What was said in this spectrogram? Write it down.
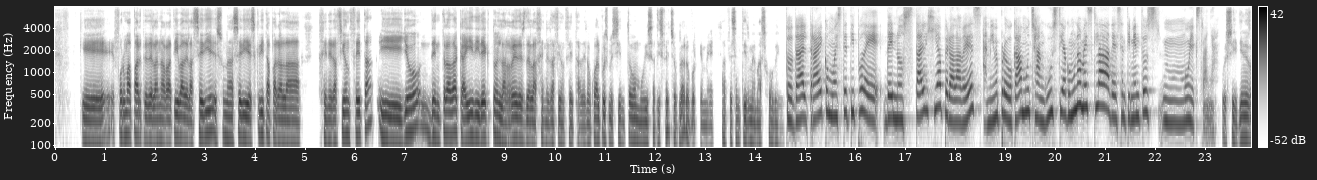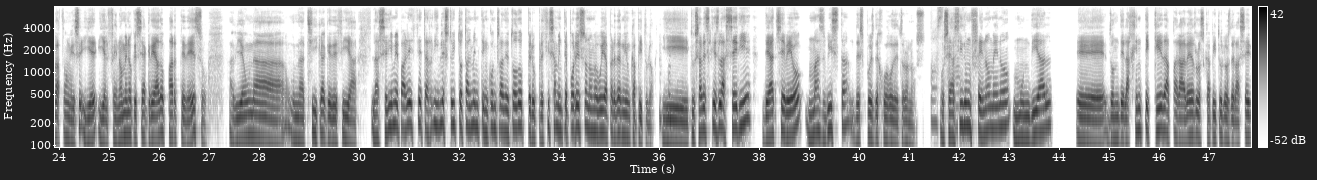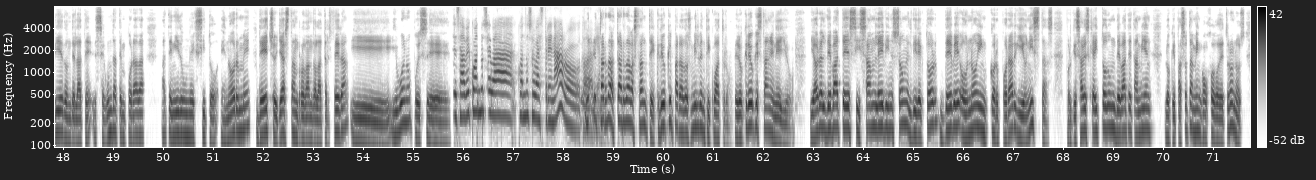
que forma parte de la narrativa de la serie. Es una serie escrita para la generación Z y yo de entrada caí directo en las redes de la generación Z, de lo cual pues me siento muy satisfecho, claro, porque me hace sentirme más joven. Total, trae como este tipo de, de nostalgia, pero a la vez a mí me provocaba mucha angustia, como una mezcla de sentimientos mm, muy extraña. Pues sí, tienes razón, y, y el fenómeno que se ha creado parte de eso. Había una, una chica que decía, la serie me parece terrible, estoy totalmente en contra de todo, pero precisamente por eso no me voy a perder ni un capítulo. Y tú sabes que es la serie de HBO más vista después de Juego de Tronos. O sea, ha sido un fenómeno mundial eh, donde la gente queda para ver los capítulos de la serie, donde la segunda temporada ha tenido un éxito enorme. De hecho, ya están rodando la tercera y, bueno, pues... Eh, ¿Se sabe cuándo se, va, cuándo se va a estrenar o todavía? Tarda, tarda bastante, creo que para 2024, pero creo que están en ello. Y ahora el debate es si Sam Levinson, el director, debe o no incorporar guionistas, porque sabes que hay todo un debate también, lo que pasó también con Juego de Tronos,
